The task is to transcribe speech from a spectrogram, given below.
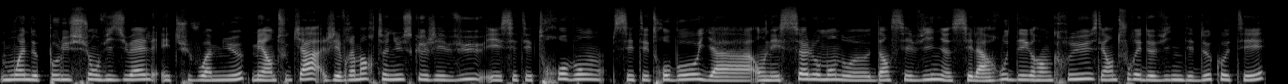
moins de pollution visuelle et tu vois mieux. Mais en tout cas, j'ai vraiment retenu ce que j'ai vu et c'était trop bon, c'était trop beau. Il y a, on est seul au monde euh, dans ces vignes, c'est la route des Grands Crus, c'est entouré de vignes des deux côtés.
